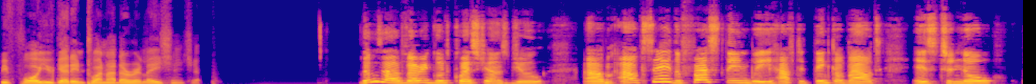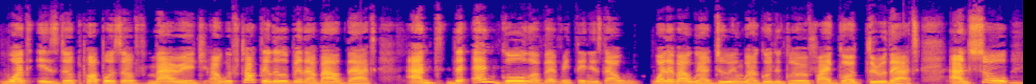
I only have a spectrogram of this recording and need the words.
before you get into another relationship? Those are very good questions, Joe. Um, I would say the first thing we have to think about is to know what is the purpose of marriage and we've talked a little bit about that and the end goal of everything is that whatever we are doing we are going to glorify god through that and so mm.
